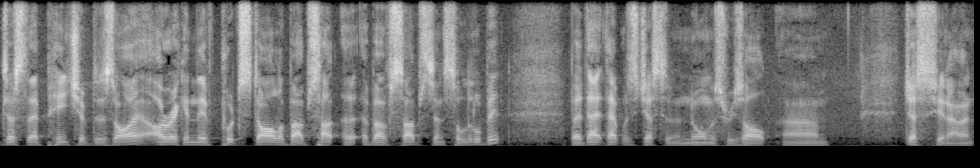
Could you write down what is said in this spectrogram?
just that pinch of desire. I reckon they've put style above su- uh, above substance a little bit, but that that was just an enormous result. Um, just you know, and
